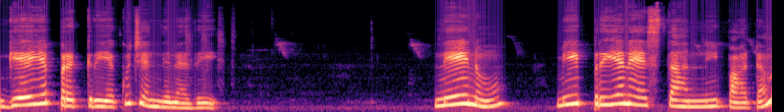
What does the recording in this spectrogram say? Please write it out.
గేయ ప్రక్రియకు చెందినది. నేను మీ ప్రియనేస్తాన్ని పాఠం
